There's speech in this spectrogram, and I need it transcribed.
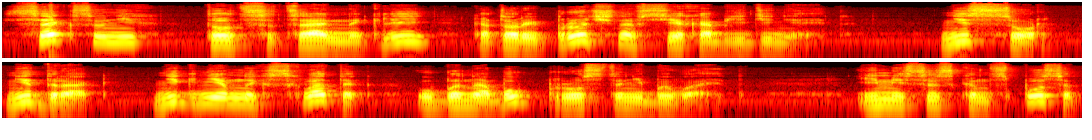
Секс у них тот социальный клей, который прочно всех объединяет. Ни ссор, ни драк, ни гневных схваток у Бонобо просто не бывает. Ими сыскан способ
